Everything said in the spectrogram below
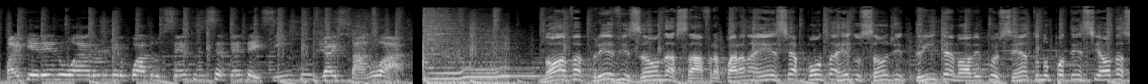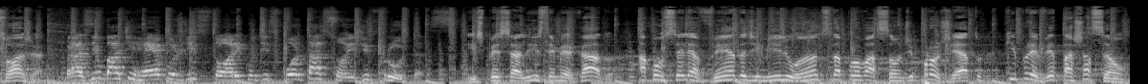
O Pai Querer no Agro número 475 já está no ar. Nova previsão da safra paranaense aponta a redução de 39% no potencial da soja. Brasil bate recorde histórico de exportações de frutas. Especialista em mercado aconselha a venda de milho antes da aprovação de projeto que prevê taxação.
